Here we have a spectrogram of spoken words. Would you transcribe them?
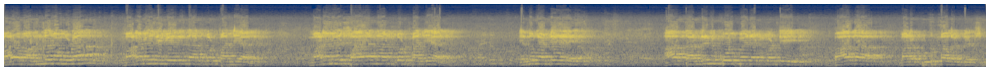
మనం అందరం కూడా మనమే నివేదిత అనుకోని పనిచేయాలి. మనమే సాయాన్ని అనుకోని పనిచేయాలి. ఎందుకంటే ఆ తండ్రిని కోల్పోయినటువంటి బాధ మన కుటుంబాలకు తెలుసు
